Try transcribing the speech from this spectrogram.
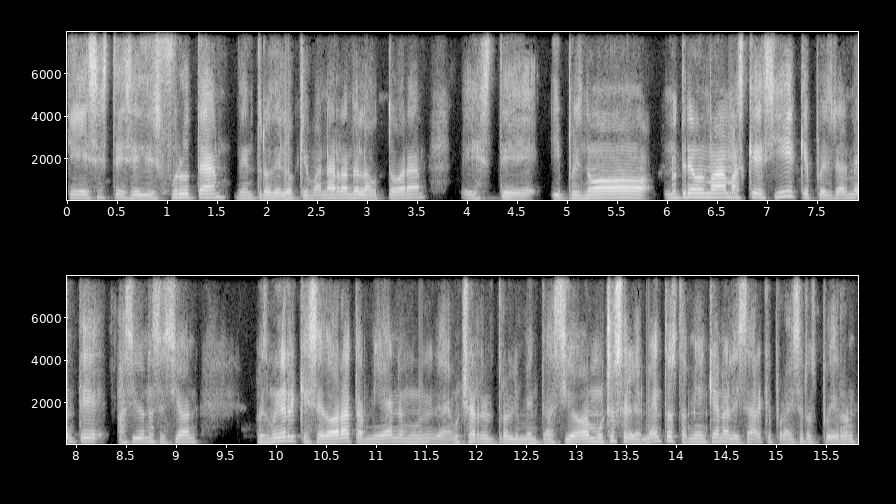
que es este, se disfruta dentro de lo que va narrando la autora, este, y pues no, no tenemos nada más que decir, que pues realmente ha sido una sesión pues muy enriquecedora también, mucha retroalimentación, muchos elementos también que analizar que por ahí se nos pudieron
